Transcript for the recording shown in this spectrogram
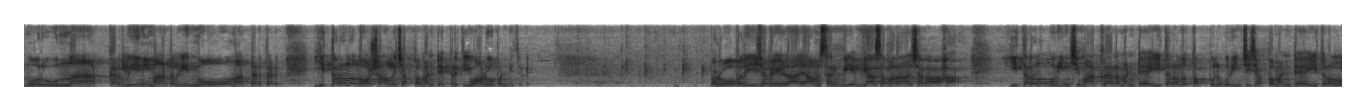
నోరు ఉన్నా అక్కర్లేని మాటలు ఎన్నో మాట్లాడతాడు. ఇతరుల దోషాలు చెప్పమంటే ప్రతివాడు పండితుడే. పరోపదేశ వేళాయాం సర్వే వ్యాసపరాశరాహ ఇతరుల గురించి మాట్లాడమంటే ఇతరుల తప్పుల గురించి చెప్పమంటే ఇతరుల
